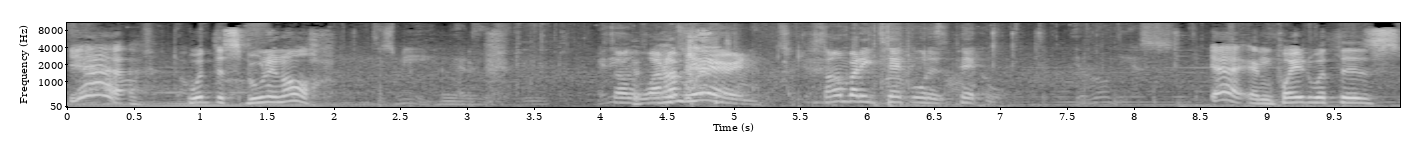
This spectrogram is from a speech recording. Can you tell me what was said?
Yeah, with the spoon and all. So what I'm hearing, somebody tickled his pickle. Yeah, and played with his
